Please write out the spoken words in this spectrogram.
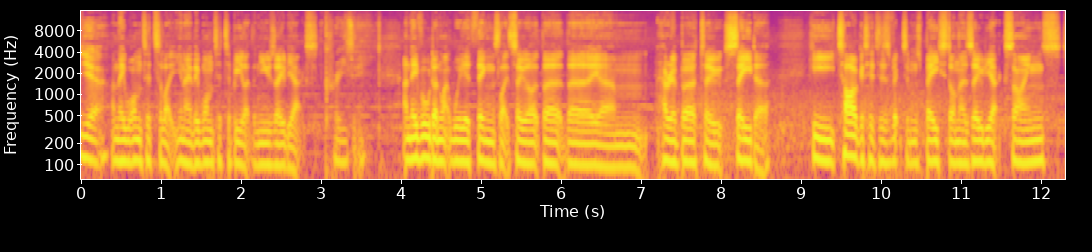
Yeah. and they wanted to like you know they wanted to be like the new Zodiacs, Crazy. and they've all done like weird things like so like the the um, Heriberto Seda, he targeted his victims based on their zodiac signs,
